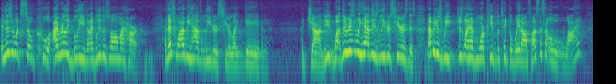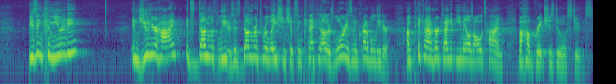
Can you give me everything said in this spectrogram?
And this is what's so cool. I really believe, and I believe this with all my heart. And that's why we have leaders here like Gabe and like John. The reason we have these leaders here is this not because we just want to have more people to take the weight off us. That's not why. Because in community, in junior high, it's done with leaders, it's done with relationships and connecting others. Lori is an incredible leader. I'm picking on her because I get emails all the time about how great she's doing with students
